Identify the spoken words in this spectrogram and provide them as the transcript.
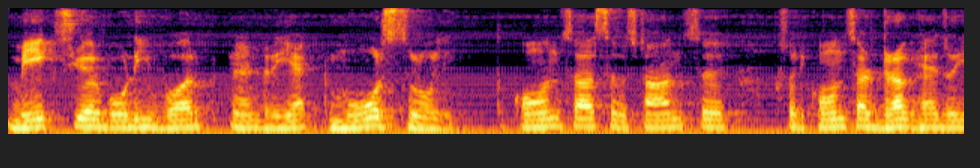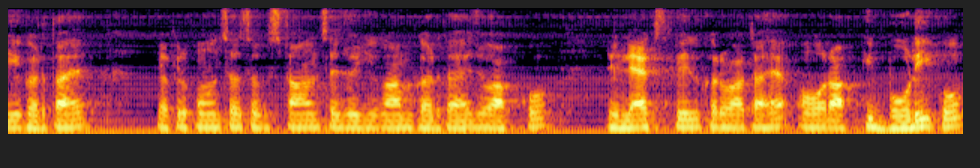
makes your body work and react more slowly तो कौन सा सब्सटेंस सॉरी कौन सा ड्रग है जो ये करता है? या फिर कौन सा सब्सटेंस है जो ये काम करता है जो आपको रिलैक्स फील करवाता है और आपकी बॉडी को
